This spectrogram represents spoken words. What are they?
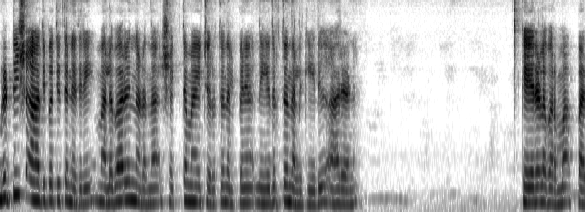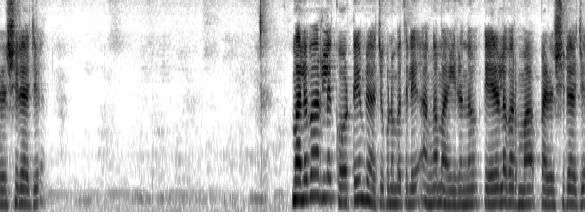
ബ്രിട്ടീഷ് ആധിപത്യത്തിനെതിരെ മലബാറിൽ നടന്ന ശക്തമായ ചെറുത്തുനിൽപ്പിന് നേതൃത്വം നൽകിയത് ആരാണ്? കേരളവർമ്മ പഴശ്ശിരാജ്. മലബാറിലെ കോട്ടയം രാജകുടുംബത്തിലെ അംഗമായിരുന്നു കേരളവർമ്മ പഴശ്ശിരാജ്.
